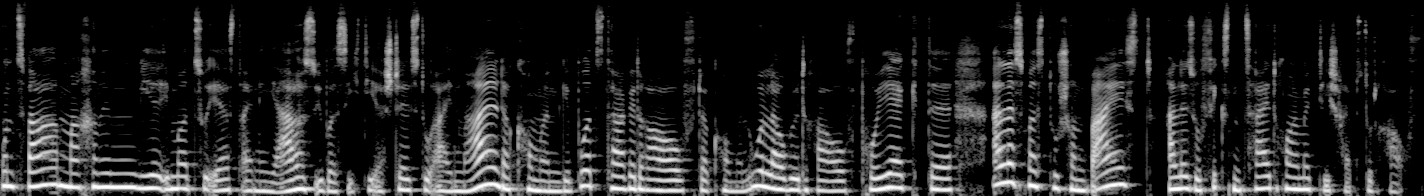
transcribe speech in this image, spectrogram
Und zwar machen wir immer zuerst eine Jahresübersicht. Die erstellst du einmal, da kommen Geburtstage drauf, da kommen Urlaube drauf, Projekte, alles, was du schon weißt, alle so fixen Zeiträume, die schreibst du drauf.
